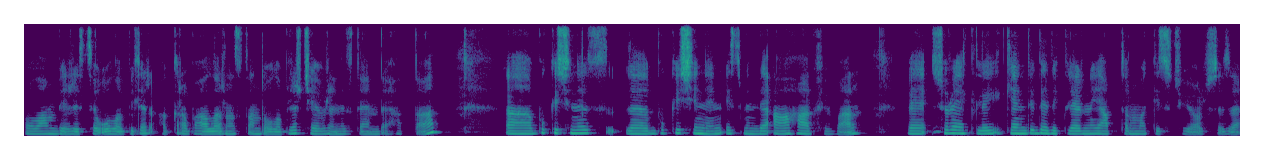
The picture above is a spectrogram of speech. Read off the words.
olan birisi olabilir. Akrabalarınızdan da olabilir, çevrenizden de hatta. Bu kişiniz bu kişinin isminde A harfi var ve sürekli kendi dediklerini yaptırmak istiyor size.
